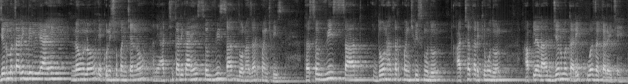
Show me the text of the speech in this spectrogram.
जन्मतारीख दिलेली आहे नऊ नऊ एकोणीसशे पंच्याण्णव आणि आजची तारीख आहे सव्वीस सात दोन हजार पंचवीस. तर सव्वीस सात दोन हजार पंचवीसमधून आजच्या तारखेमधून आपल्याला जन्मतारीख वजा करायची आहे.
